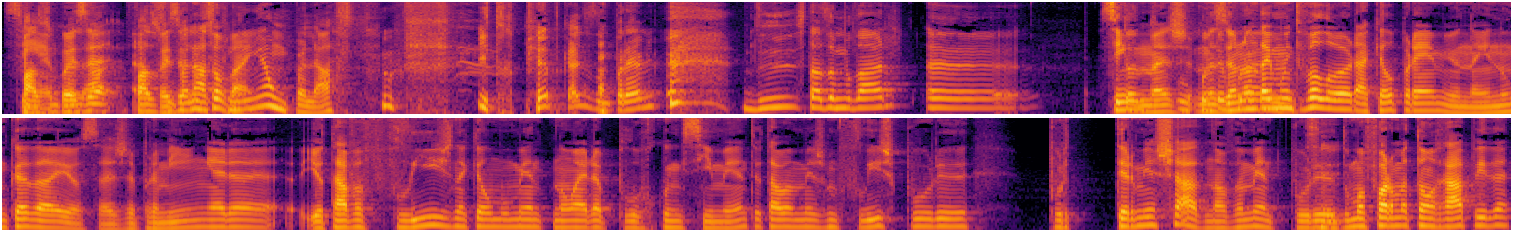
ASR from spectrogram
Sim, fazes um, coisa, palha... fazes um palhaço que nem é um palhaço e de repente ganhas um prémio de estás a mudar. Uh, Sim, tanto, mas, mas eu não dei muito valor àquele prémio, nem nunca dei. Ou seja, para mim era. Eu estava feliz naquele momento, não era pelo reconhecimento, eu estava mesmo feliz por, eh, por ter-me achado novamente, por Sim. de uma forma tão rápida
